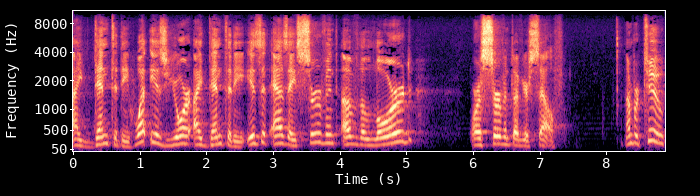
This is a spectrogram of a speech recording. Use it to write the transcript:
identity. What is your identity? Is it as a servant of the Lord? or a servant of yourself. Number two,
